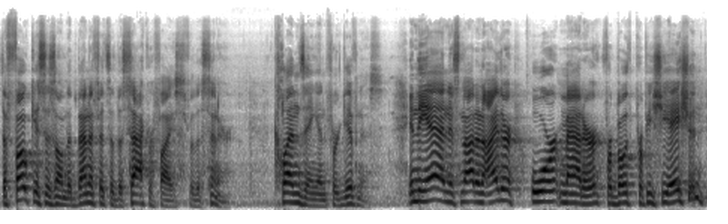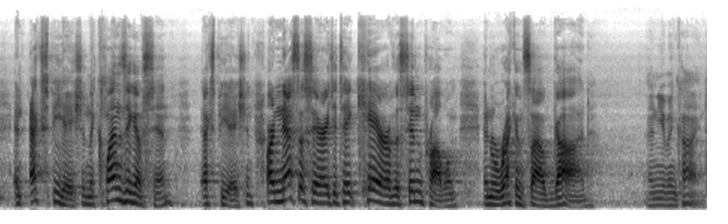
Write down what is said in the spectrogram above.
the focus is on the benefits of the sacrifice for the sinner, cleansing and forgiveness. In the end, it's not an either or matter for both propitiation and expiation, the cleansing of sin, expiation, are necessary to take care of the sin problem and reconcile God and humankind.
